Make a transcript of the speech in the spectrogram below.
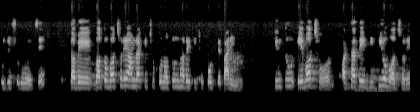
পুজো শুরু হয়েছে। তবে গত বছরে আমরা কিছু নতুন ভাবে কিছু করতে পারিনি। কিন্তু এবছর অর্থাৎ এই দ্বিতীয় বছরে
